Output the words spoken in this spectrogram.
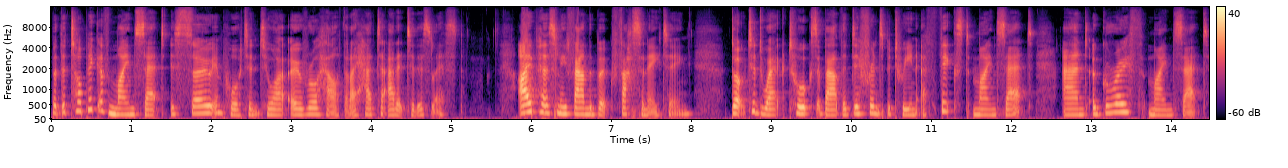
but the topic of mindset is so important to our overall health that I had to add it to this list. I personally found the book fascinating, Dr. Dweck talks about the difference between a fixed mindset and a growth mindset.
